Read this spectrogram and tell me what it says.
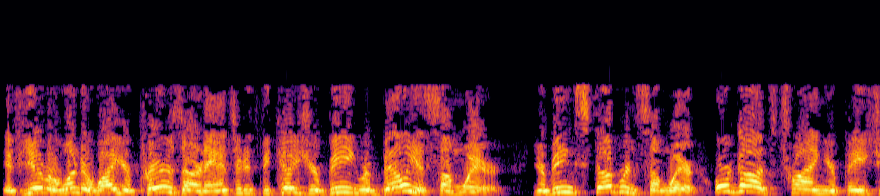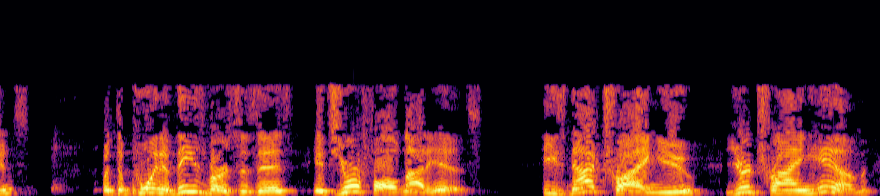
If you ever wonder why your prayers aren't answered, it's because you're being rebellious somewhere. You're being stubborn somewhere. Or God's trying your patience. But the point of these verses is, it's your fault, not his. He's not trying you, you're trying him.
